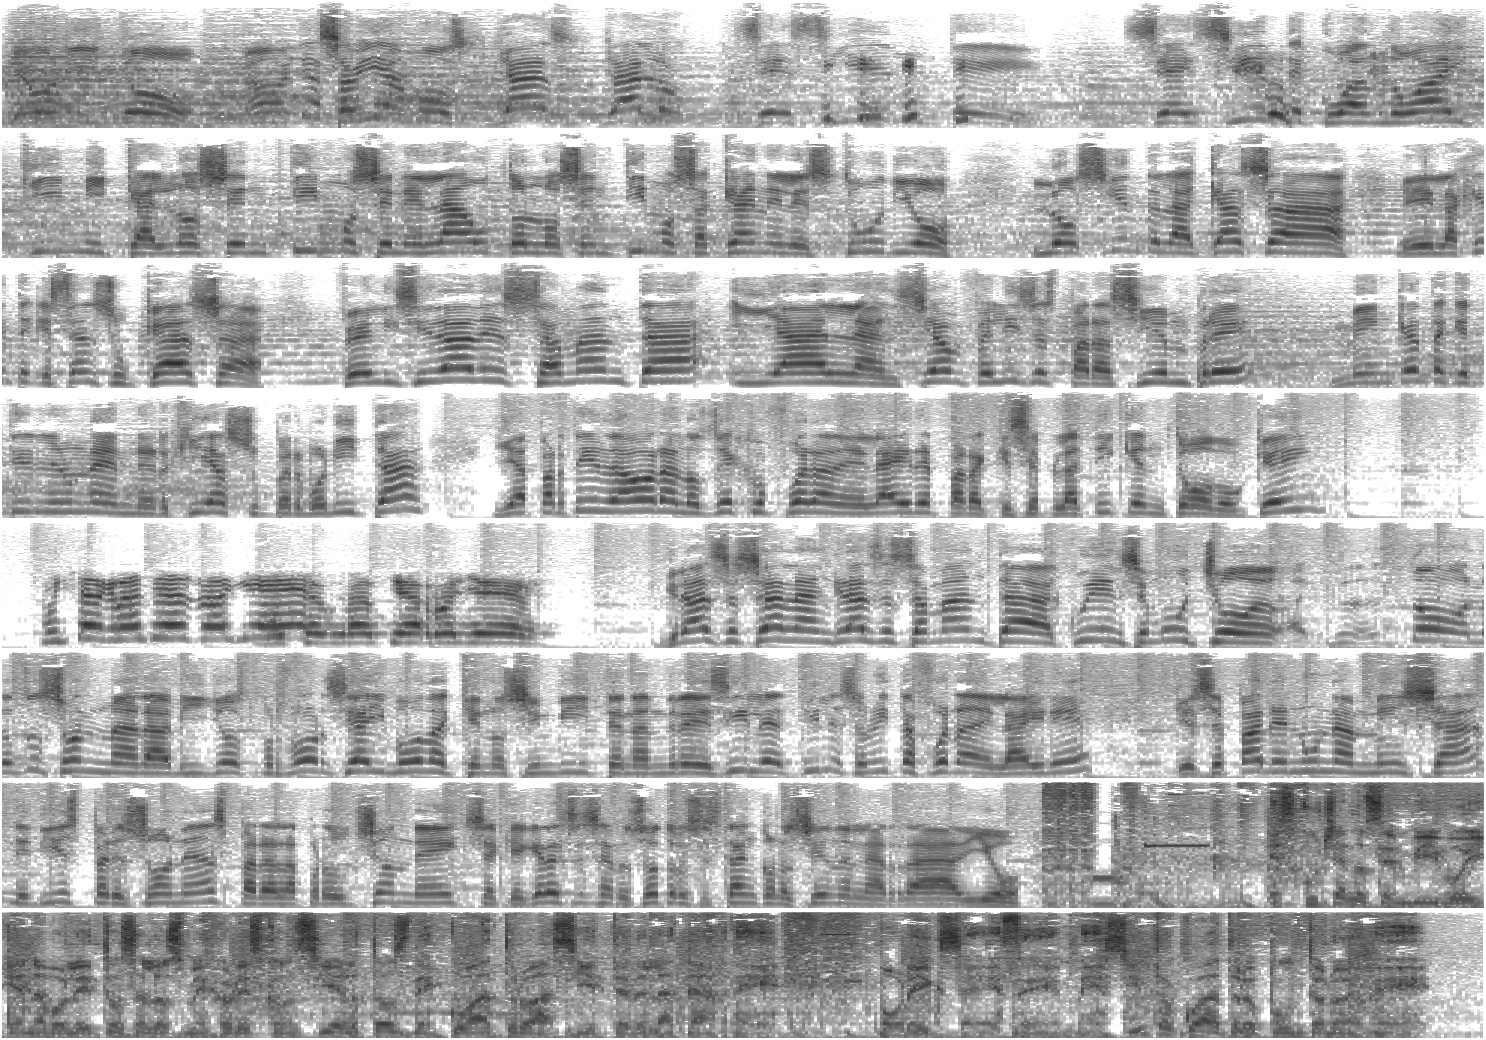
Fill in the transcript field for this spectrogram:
¡Qué bonito! No, ya sabíamos, ya, ya lo... Se siente, Se siente cuando hay química, lo sentimos en el auto, lo sentimos acá en el estudio, lo siente la casa, eh, la gente que está en su casa. Felicidades Samantha y Alan, sean felices para siempre. Me encanta que tienen una energía súper bonita y a partir de ahora los dejo fuera del aire para que se platiquen todo, ¿ok? Muchas gracias, Roger. Muchas gracias, Roger. Gracias Alan, gracias Samantha, cuídense mucho. No, los dos son maravillosos. Por favor, si hay boda que nos inviten, Andrés, diles, diles ahorita fuera del aire que se paren una mesa de 10 personas para la producción de EXA, que gracias a nosotros están conociendo en la radio. Escúchanos en vivo y gana boletos a los mejores conciertos de 4 a 7 de la tarde por EXA FM 104.9.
